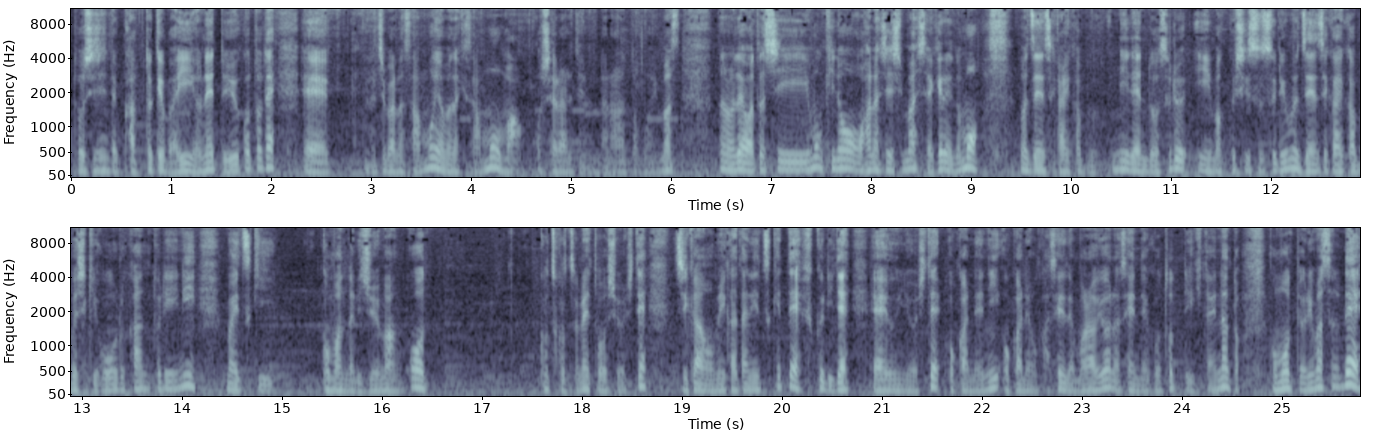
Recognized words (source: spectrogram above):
投資信託買っとけばいいよねということで、えー、立花さんも山崎さんもまあおっしゃられてるんだなと思います。なので私も昨日お話ししましたけれども、まあ、全世界株に連動する EMAXIS スリム全世界株式オールカントリーに毎月5万なり10万をコツコツね投資をして時間を味方につけて福利で、え、運用してお金にお金を稼いでもらうような戦略を取っていきたいなと思っておりますので、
